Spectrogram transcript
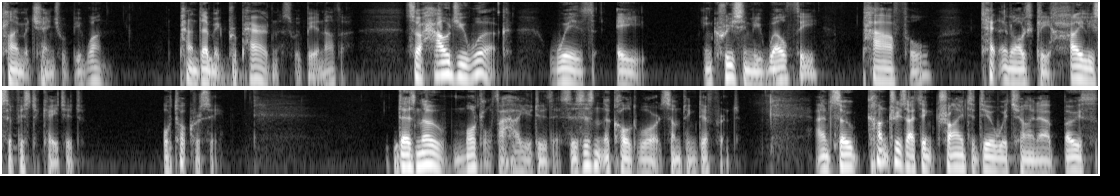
Climate change would be one. Pandemic preparedness would be another. So how do you work with a increasingly wealthy, powerful, technologically highly sophisticated autocracy? There's no model for how you do this. This isn't the Cold War, it's something different. And so countries, I think, try to deal with China both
